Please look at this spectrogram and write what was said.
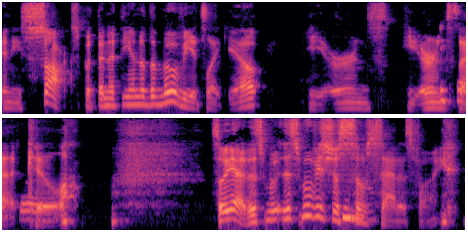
and he sucks. But then at the end of the movie, it's like, yep, he earns he earns exactly. that kill. so yeah, this this movie is just so mm-hmm. satisfying.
